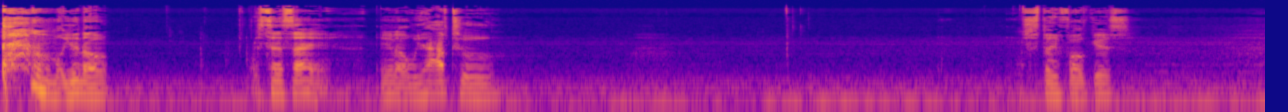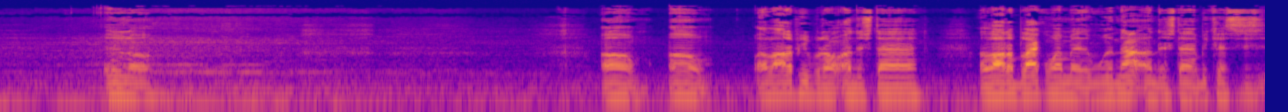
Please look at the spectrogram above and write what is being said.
you know, it's insane. You know, we have to stay focused you know, um, um, a lot of people don't understand. A lot of black women will not understand because,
